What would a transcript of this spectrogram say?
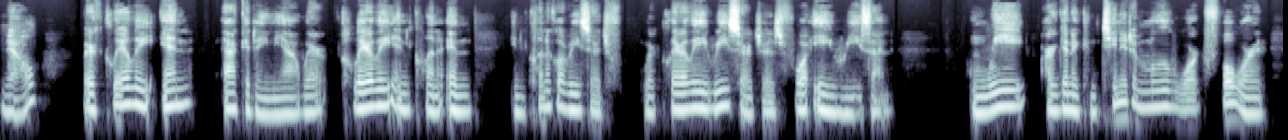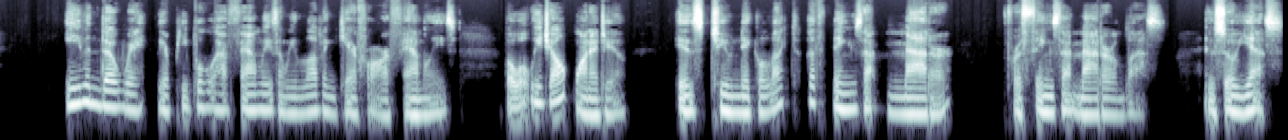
No. We're clearly in academia. We're clearly in clinic in, in clinical research. We're clearly researchers for a reason. We are going to continue to move work forward even though we're, we're people who have families and we love and care for our families. But what we don't want to do is to neglect the things that matter for things that matter less. And so, yes,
